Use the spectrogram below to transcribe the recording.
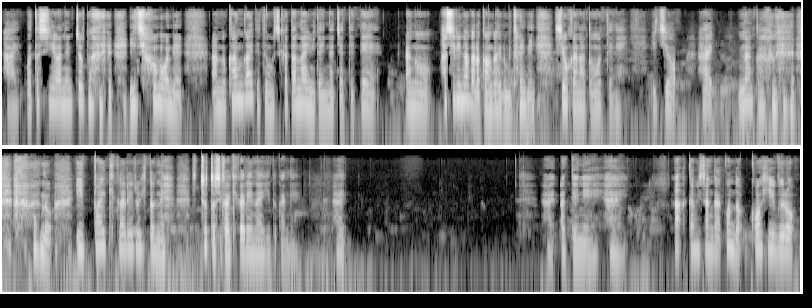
はい。私はね、ちょっとね、一応もうね、あの、考えてても仕方ないみたいになっちゃってて、あの、走りながら考えるみたいに しようかなと思ってね、一応。はい。なんかね、あの、いっぱい聞かれる人ね、ちょっとしか聞かれない日とかね。はい。はい。あってね、はい。あ、かみさんが今度コーヒー風呂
